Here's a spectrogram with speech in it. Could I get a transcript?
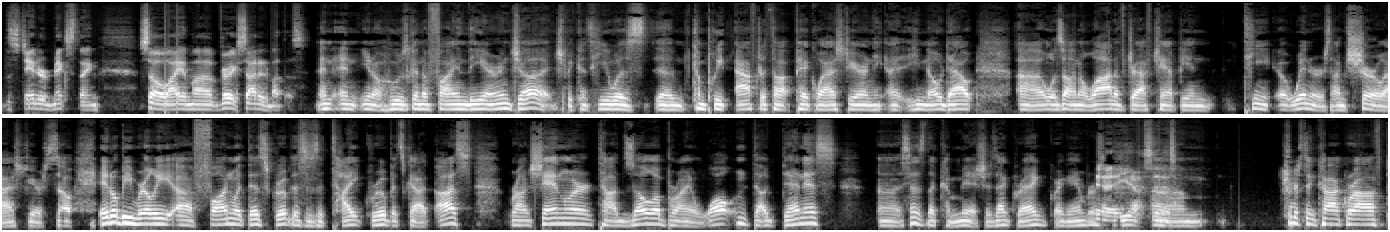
the standard mix thing. So I am uh, very excited about this. And and you know who's going to find the Aaron Judge because he was a complete afterthought pick last year, and he, uh, he no doubt uh, was on a lot of draft champion team uh, winners, I'm sure, last year. So it'll be really uh, fun with this group. This is a tight group. It's got us, Ron Chandler, Todd Zola, Brian Walton, Doug Dennis. Uh, it says the commish. Is that Greg? Greg Ambrose? Yeah, yes, it um, is. Tristan Cockcroft,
